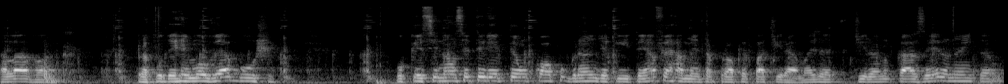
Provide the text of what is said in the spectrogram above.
alavanca para poder remover a bucha. Porque senão você teria que ter um copo grande aqui. Tem a ferramenta própria para tirar, mas é tirando caseiro, né? Então,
